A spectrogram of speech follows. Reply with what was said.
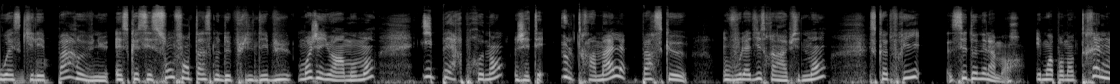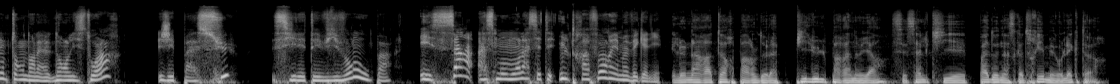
ou est-ce qu'il est pas revenu? Est-ce que c'est son fantasme depuis le début? Moi, j'ai eu un moment hyper prenant. J'étais ultra mal parce que, on vous l'a dit très rapidement, Scott Free s'est donné la mort. Et moi, pendant très longtemps dans l'histoire, j'ai pas su s'il était vivant ou pas. Et ça, à ce moment-là, c'était ultra fort et il m'avait gagné. Et le narrateur parle de la pilule paranoïa, c'est celle qui est pas donnée à Scott Free mais au lecteur.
